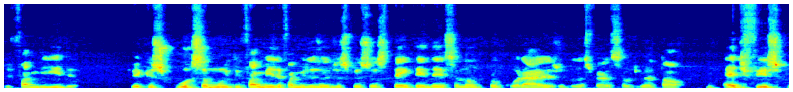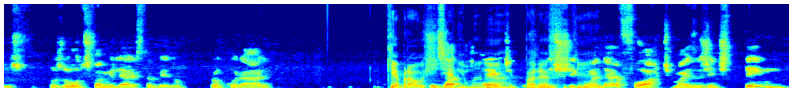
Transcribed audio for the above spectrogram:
de família, vê que isso cursa muito em família, famílias onde as pessoas têm tendência a não procurar ajuda na de saúde mental. É difícil para os outros familiares também não procurarem. Quebrar o estigma, né? Parece o estigma que... ainda é forte, mas a gente tem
